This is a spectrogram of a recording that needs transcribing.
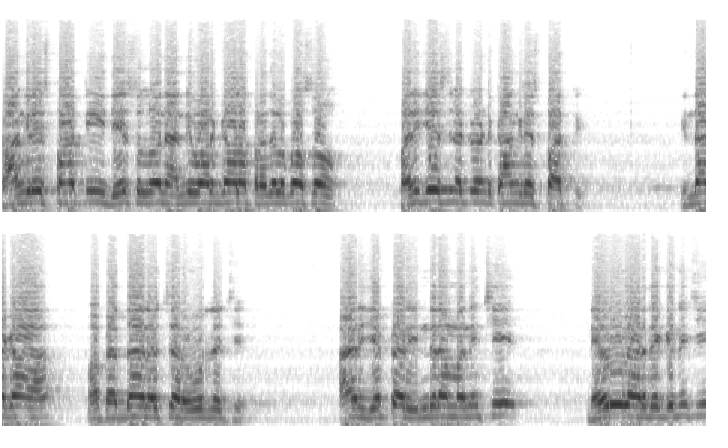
కాంగ్రెస్ పార్టీ ఈ దేశంలోని అన్ని వర్గాల ప్రజల కోసం పనిచేసినటువంటి కాంగ్రెస్ పార్టీ. ఇందాక మా పెద్ద ఆయన వచ్చారు ఊరి నుంచి. ఆయన చెప్పారు ఇందిరమ్మ నుంచి నెహ్రూ గారి దగ్గర నుంచి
